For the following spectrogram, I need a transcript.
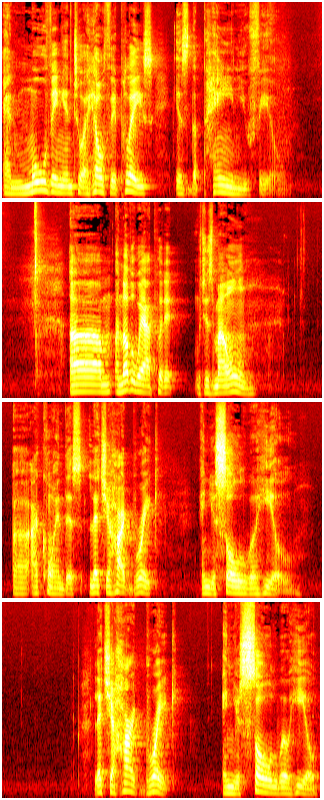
and moving into a healthy place is the pain you feel. Um, another way I put it, which is my own, uh, I coined this let your heart break and your soul will heal. Let your heart break and your soul will heal.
